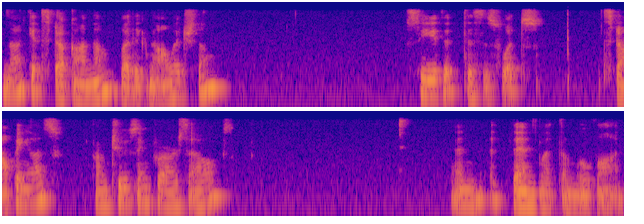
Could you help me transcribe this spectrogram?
Not get stuck on them, but acknowledge them. See that this is what's stopping us from choosing for ourselves. And then let them move on.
